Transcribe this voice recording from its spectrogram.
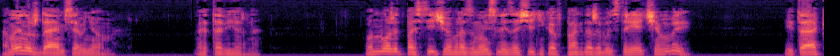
А мы нуждаемся в нем. Это верно. Он может постичь образ мыслей защитников ПАК даже быстрее, чем вы. Итак,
